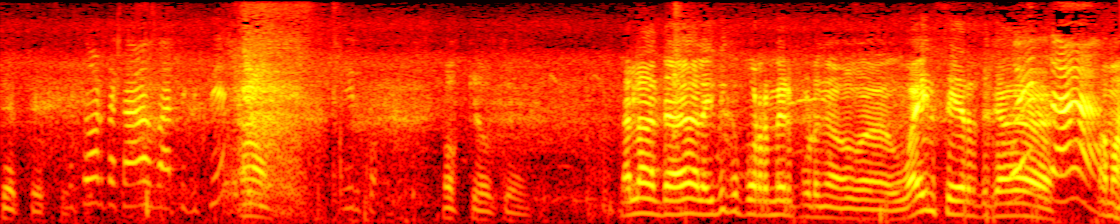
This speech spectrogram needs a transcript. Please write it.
சரி சரி ஓகே ஓகே நல்லா அந்த இதுக்கு போடுற மாதிரி போடுங்க. ஒயின் செய்யறதுக்காக. ஆமா.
